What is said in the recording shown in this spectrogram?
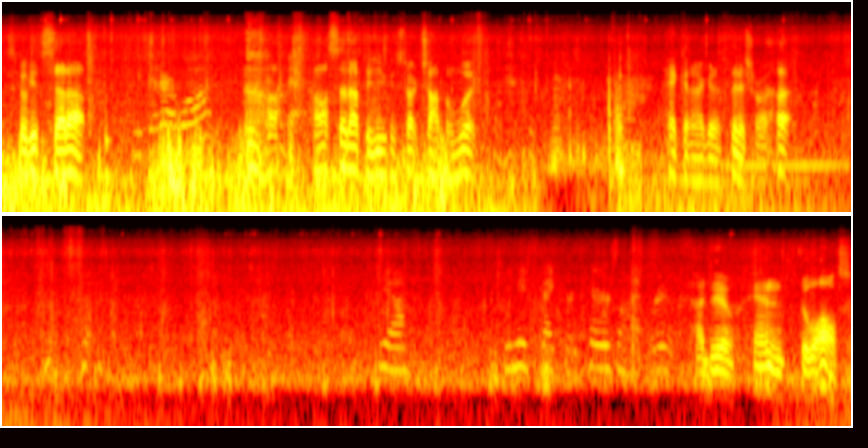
Let's go get set up. We did our walk. I'll, I'll set up and you can start chopping wood. Hank and I are going to finish our hut. Yeah. You need to make repairs on that roof. I do. And the walls.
